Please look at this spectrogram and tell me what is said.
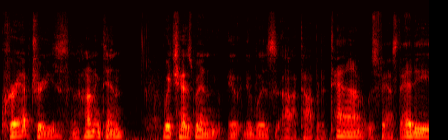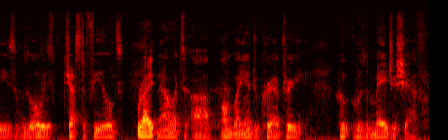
Crabtrees in Huntington which has been it, it was uh, top of the town. It was Fast Eddie's. It was all these Chesterfields. Right now, it's uh, owned by Andrew Crabtree, who, who's a major chef.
